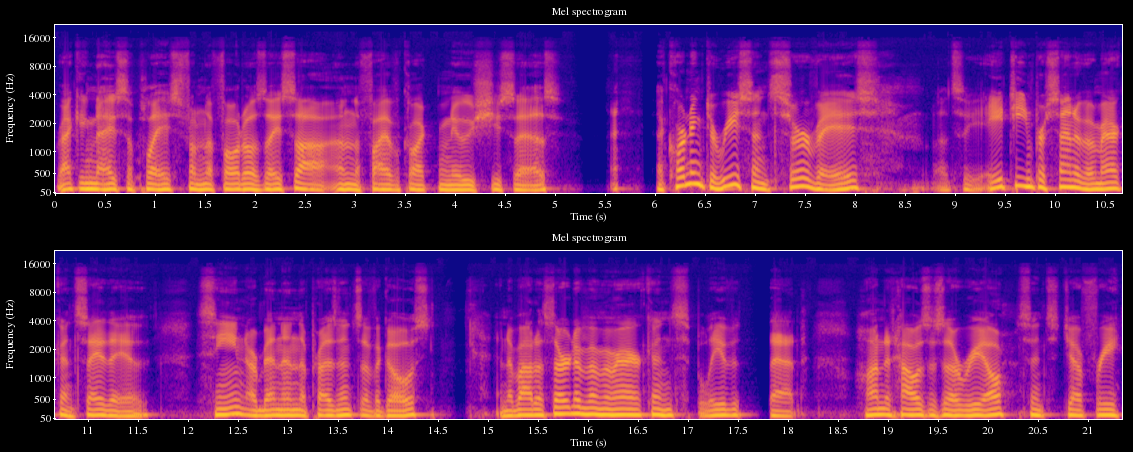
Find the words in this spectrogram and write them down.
recognize the place from the photos they saw on the five o'clock news, she says. According to recent surveys, let's see, 18% of Americans say they have seen or been in the presence of a ghost, and about a third of Americans believe that haunted houses are real since Jeffrey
